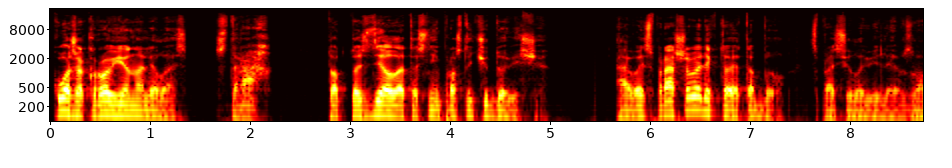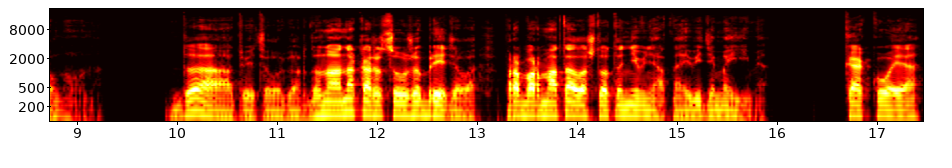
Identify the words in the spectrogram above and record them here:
Кожа кровью налилась. Страх. Тот, кто сделал это с ней, просто чудовище». «А вы спрашивали, кто это был?» — спросила Вилия взволнованно. «Да», — ответила Гарда, — «но она, кажется, уже бредила, пробормотала что-то невнятное, видимо, имя». «Какое?»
